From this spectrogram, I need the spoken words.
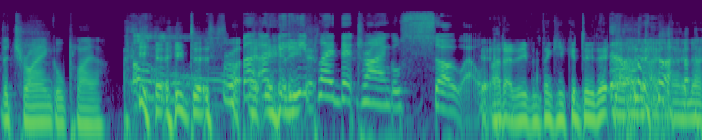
the triangle player. yeah, he did. But I And think he- he played that triangle so well. I don't even think he could do that. no, no, no, no.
